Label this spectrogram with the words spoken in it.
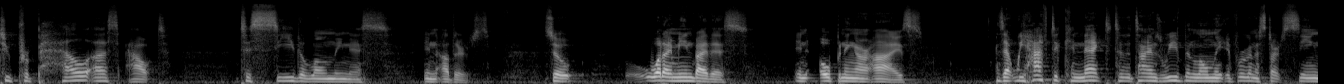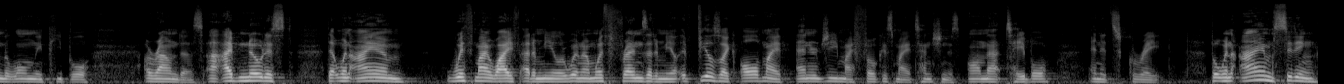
to propel us out to see the loneliness in others. So, what I mean by this, in opening our eyes, is that we have to connect to the times we've been lonely if we're going to start seeing the lonely people around us. Uh, I've noticed that when I am with my wife at a meal or when I'm with friends at a meal, it feels like all of my energy, my focus, my attention is on that table, and it's great. But when I am sitting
